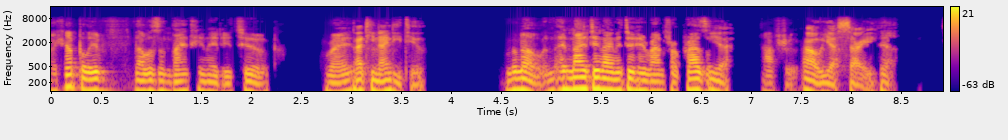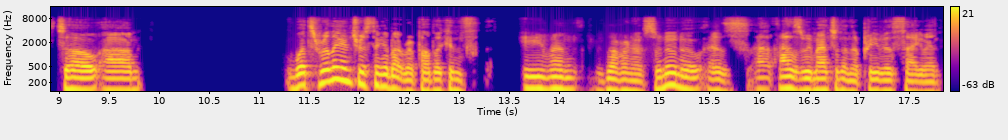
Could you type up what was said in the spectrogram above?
I can't believe that was in 1982, right? 1992. No, no, in, in 1992 he ran for president. Yeah. After that. Oh, yes, sorry. Yeah. So, um, what's really interesting about Republicans, even Governor Sununu, is as we mentioned in the previous segment,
